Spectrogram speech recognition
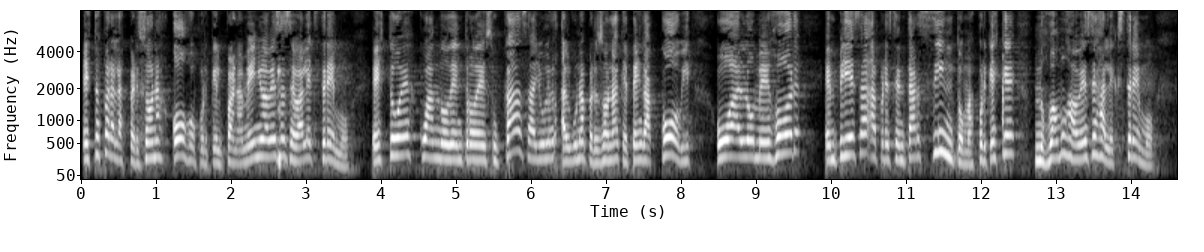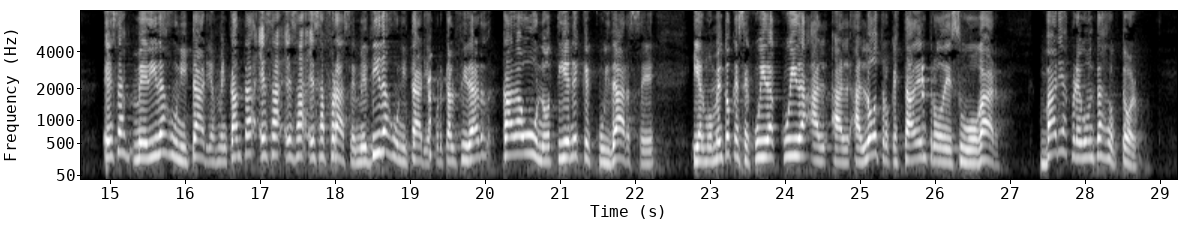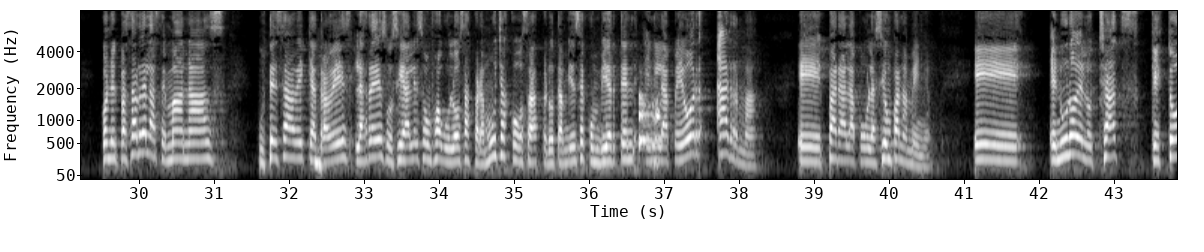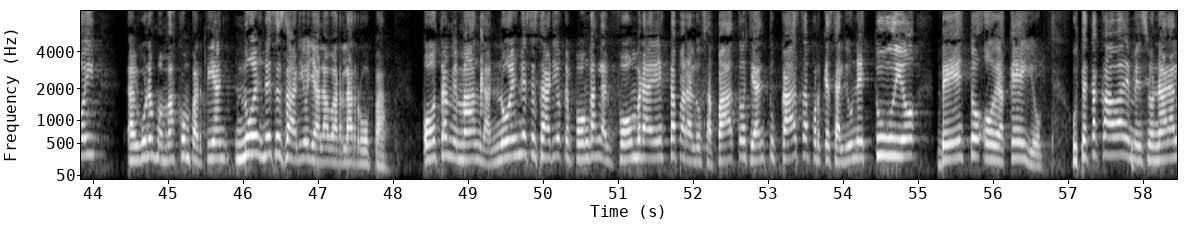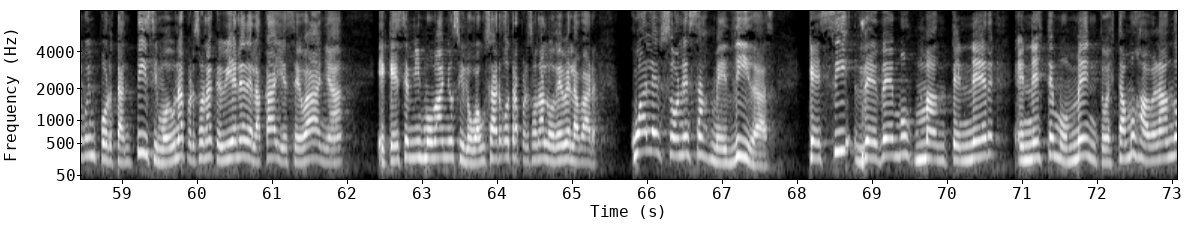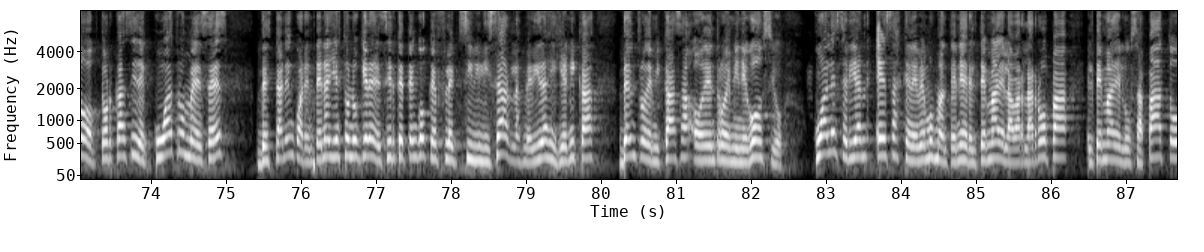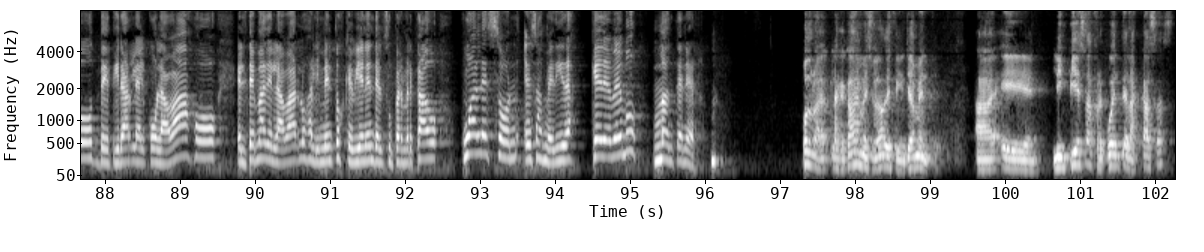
Esto es para las personas, ojo, porque el panameño a veces se va al extremo. Esto es cuando dentro de su casa hay alguna persona que tenga COVID o a lo mejor empieza a presentar síntomas, porque es que nos vamos a veces al extremo esas medidas unitarias, me encanta esa, esa, esa frase, medidas unitarias, porque al final cada uno tiene que cuidarse y al momento que se cuida, cuida al, al, al otro que está dentro de su hogar. Varias preguntas, doctor. Con el pasar de las semanas, Usted sabe que a través, las redes sociales son fabulosas para muchas cosas, pero también se convierten en la peor arma eh, para la población panameña. Eh, en uno de los chats que estoy, algunas mamás compartían, no es necesario ya lavar la ropa. Otra me manda, no es necesario que pongas la alfombra esta para los zapatos ya en tu casa porque salió un estudio de esto o de aquello. Usted acaba de mencionar algo importantísimo de una persona que viene de la calle, se baña, eh, que ese mismo baño si lo va a usar otra persona lo debe lavar. ¿Cuáles son esas medidas que sí debemos mantener en este momento? Estamos hablando, doctor, casi de cuatro meses de estar en cuarentena y esto no quiere decir que tengo que flexibilizar las medidas higiénicas dentro de mi casa o dentro de mi negocio. ¿Cuáles serían esas que debemos mantener? El tema de lavar la ropa, el tema de los zapatos, de tirarle alcohol abajo, el tema de lavar los alimentos que vienen del supermercado. ¿Cuáles son esas medidas que debemos mantener? Bueno, las que acabas de mencionar definitivamente. Ah, eh, limpieza frecuente de las casas,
